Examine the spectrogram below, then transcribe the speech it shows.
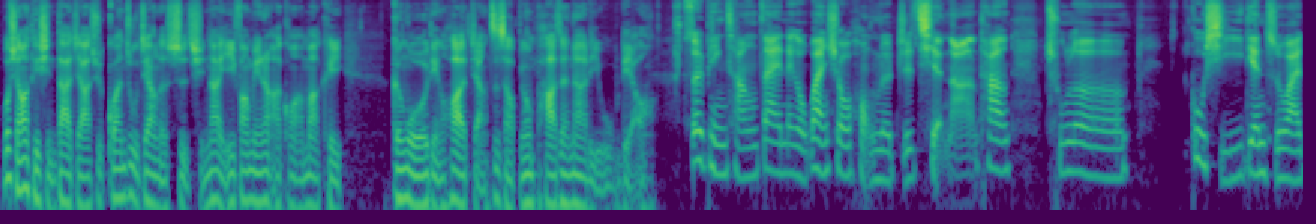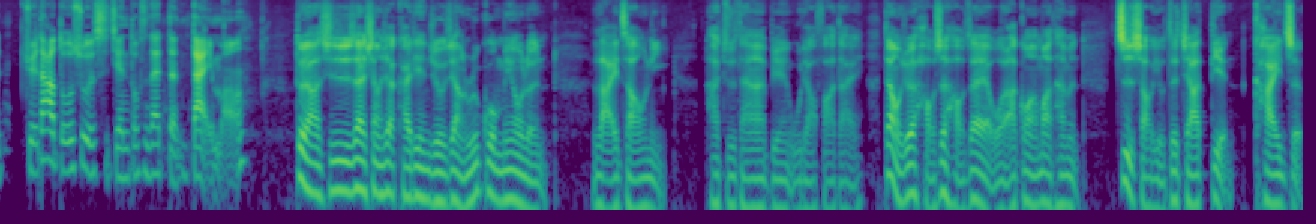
我想要提醒大家去关注这样的事情。那也一方面让阿公阿妈可以跟我有点话讲，至少不用趴在那里无聊。所以平常在那个万秀红了之前呢、啊，他除了顾洗衣店之外，绝大多数的时间都是在等待吗？对啊，其实，在乡下开店就是这样。如果没有人。来找你，他就是在那边无聊发呆。但我觉得好是好在我阿公阿妈他们至少有这家店开着，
